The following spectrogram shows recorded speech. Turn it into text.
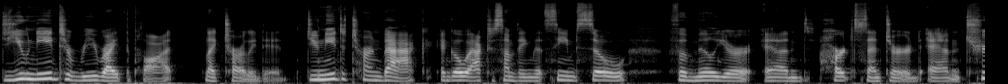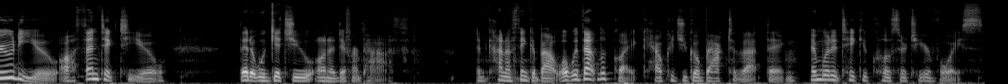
do you need to rewrite the plot like Charlie did? Do you need to turn back and go back to something that seems so familiar and heart centered and true to you, authentic to you, that it would get you on a different path? And kind of think about what would that look like? How could you go back to that thing? And would it take you closer to your voice?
